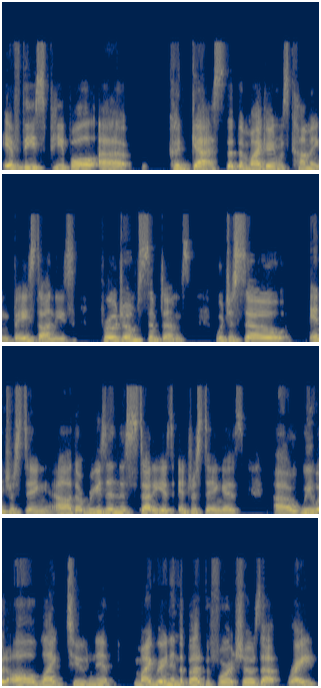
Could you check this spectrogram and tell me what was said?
If these people uh, could guess that the migraine was coming based on these prodrome symptoms, which is so interesting. Uh, the reason this study is interesting is uh, we would all like to nip migraine in the bud before it shows up, right?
